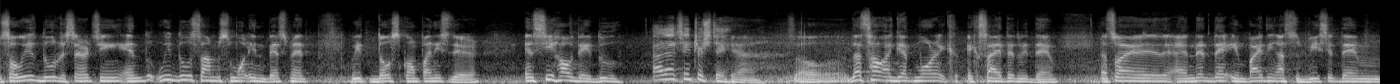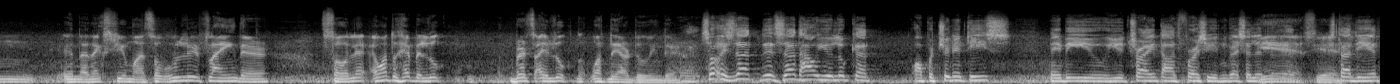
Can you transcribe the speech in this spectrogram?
so we do researching and we do some small investment with those companies there and see how they do. Ah, that's interesting Yeah. So that's how I get more ex- excited with them. That's why, and then they're inviting us to visit them in the next few months. So we'll be flying there. So let, I want to have a look, bird's eye look, what they are doing there. Right. So is that is that how you look at opportunities? Maybe you you try it out first, you invest a little Yes, bit, yes. study it.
